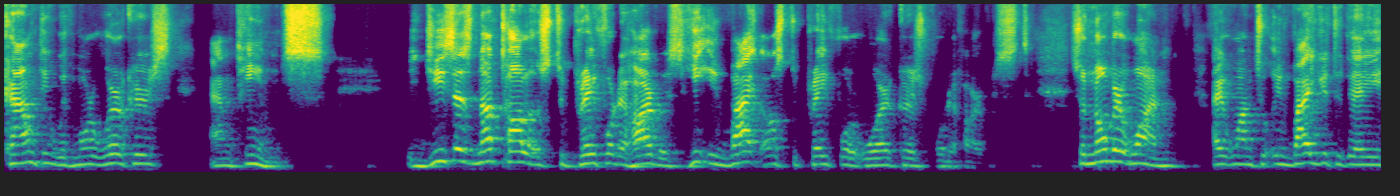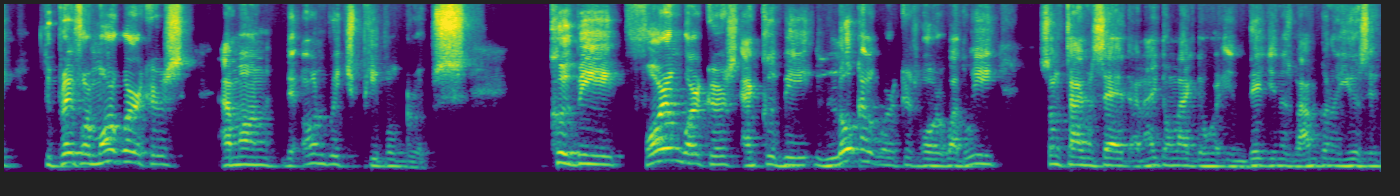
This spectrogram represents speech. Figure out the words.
counting with more workers and teams. Jesus not told us to pray for the harvest. He invite us to pray for workers for the harvest. So number one, I want to invite you today to pray for more workers among the unreached people groups. Could be foreign workers and could be local workers or what we sometimes said, and I don't like the word indigenous, but I'm going to use it,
